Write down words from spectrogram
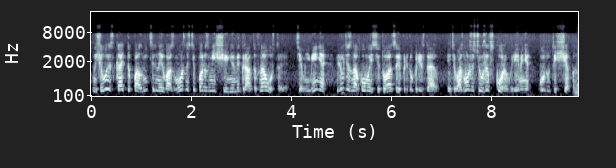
начало искать дополнительные возможности по размещению мигрантов на острове. Тем не менее, люди, знакомые с ситуацией, предупреждают, эти возможности уже в скором времени будут исчерпаны.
